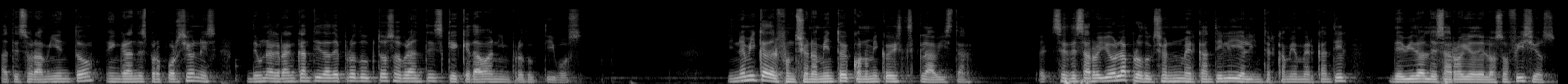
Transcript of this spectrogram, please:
atesoramiento en grandes proporciones de una gran cantidad de productos sobrantes que quedaban improductivos. Dinámica del funcionamiento económico esclavista. Eh, se desarrolló la producción mercantil y el intercambio mercantil debido al desarrollo de los oficios.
